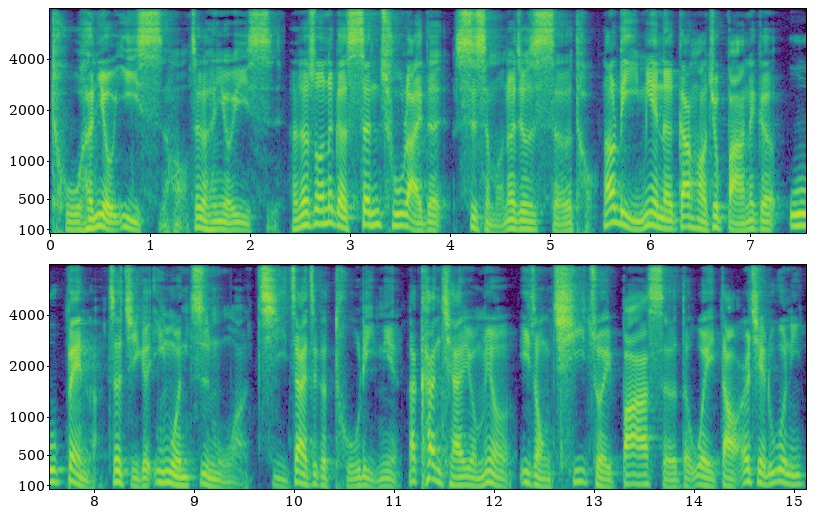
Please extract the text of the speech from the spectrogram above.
图很有意思哈，这个很有意思。很多人说那个伸出来的是什么？那就是舌头。然后里面呢，刚好就把那个 u ban 啊这几个英文字母啊挤在这个图里面。那看起来有没有一种七嘴八舌的味？道，而且如果你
